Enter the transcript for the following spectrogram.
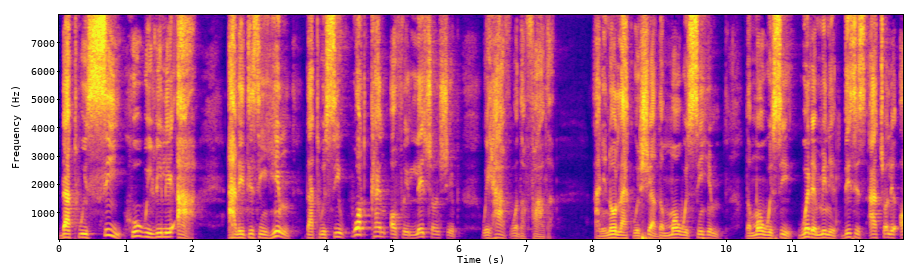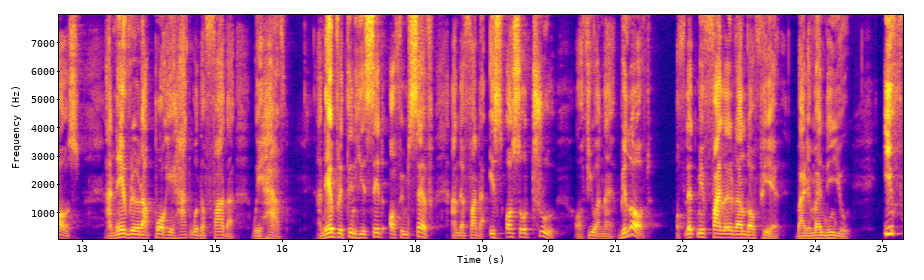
that we see who we really are. And it is in him that we see what kind of relationship we have with the Father. And you know, like we share, the more we see him, the more we see, wait a minute, this is actually us. And every rapport he had with the Father, we have. And everything he said of himself and the Father is also true of you and I. Beloved, let me finally round off here by reminding you if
